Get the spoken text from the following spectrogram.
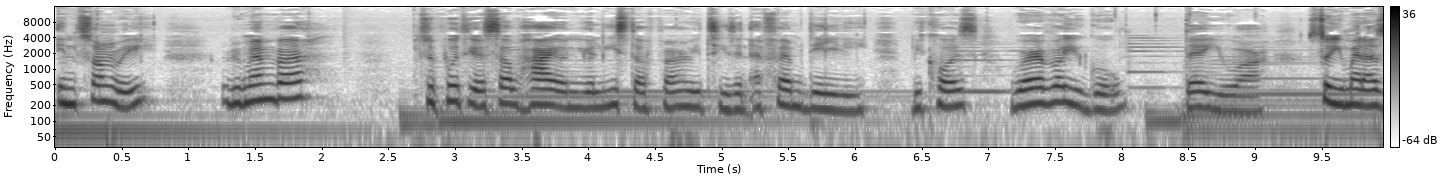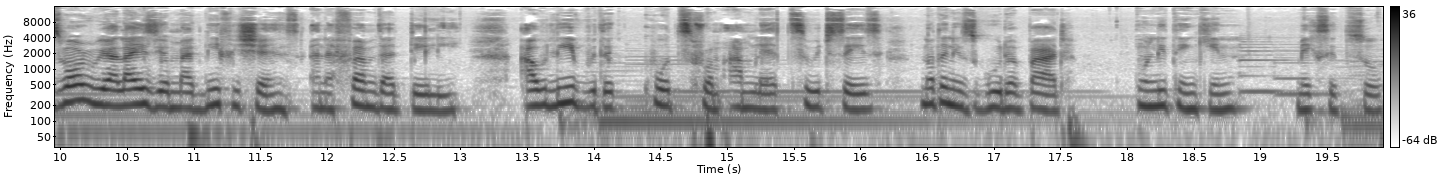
In summary, remember to put yourself high on your list of priorities and affirm daily because wherever you go, there you are. So you might as well realize your magnificence and affirm that daily. I'll leave with a quote from Hamlet which says, Nothing is good or bad, only thinking makes it so.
